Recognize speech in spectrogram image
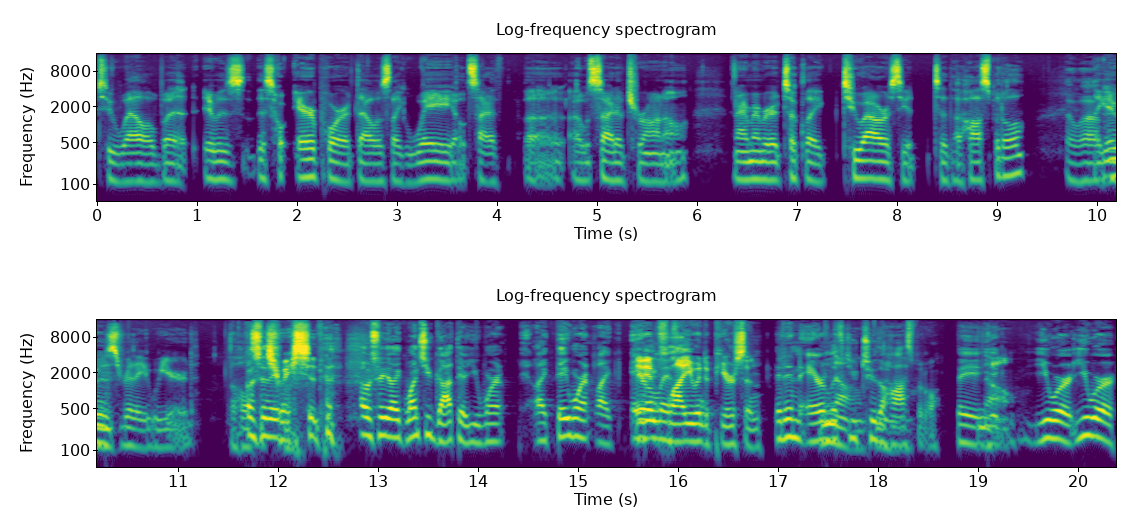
too well, but it was this airport that was like way outside of uh, outside of Toronto, and I remember it took like two hours to get to the hospital. Oh wow. Like it was really weird. The whole Oh, so they- situation. Oh, so you're like once you got there, you weren't like they weren't like they didn't fly you into Pearson. They didn't airlift you to the no. hospital. They No. you, you were you were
